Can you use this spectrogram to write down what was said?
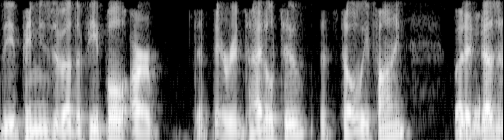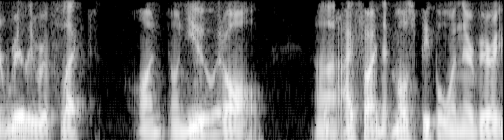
the opinions of other people are that they're entitled to. That's totally fine. But it doesn't really reflect on, on you at all. Uh, I find that most people, when they're very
